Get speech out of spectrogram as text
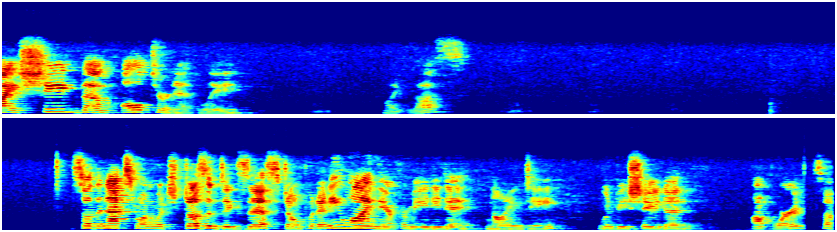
I shade them alternately, like thus. So the next one, which doesn't exist, don't put any line there from 80 to 90, would be shaded upwards. So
